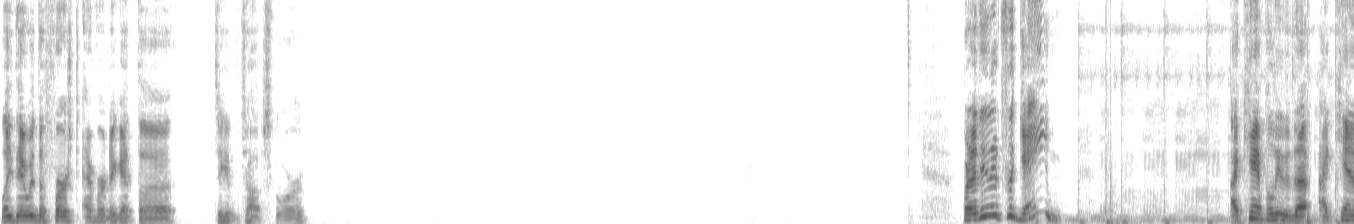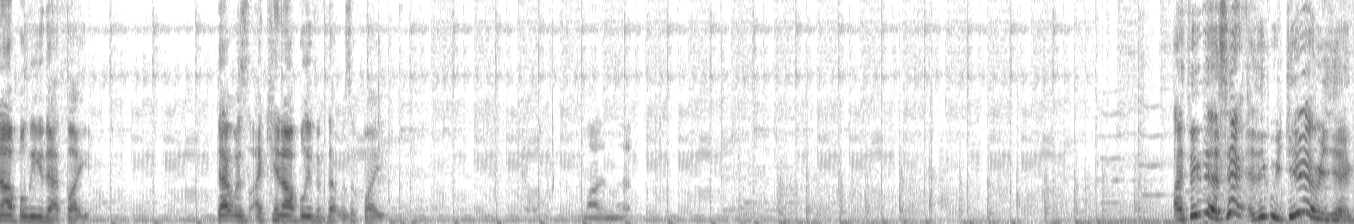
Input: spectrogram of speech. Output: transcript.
Like they were the first ever to get the to get the top score. But I think that's the game. I can't believe that, I cannot believe that fight. That was I cannot believe that that was a fight. In that. I think that's it. I think we did everything.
